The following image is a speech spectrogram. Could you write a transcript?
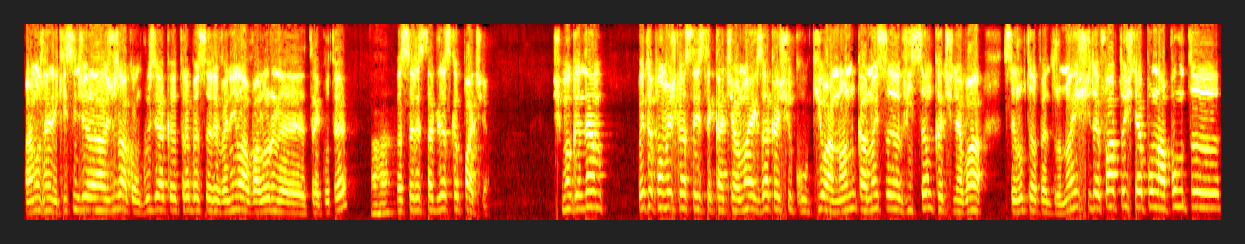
Mai mult Henry Kissinger a ajuns la concluzia că trebuie să revenim la valorile trecute Aha. ca să restabilească pacea. Și mă gândeam, uite, pomești că asta este ca cel mai exact ca și cu QAnon, ca noi să visăm că cineva se luptă pentru noi și de fapt ăștia pun la punct uh,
